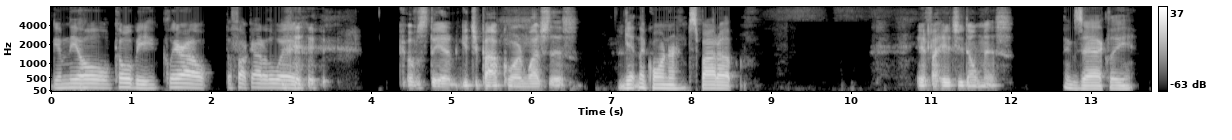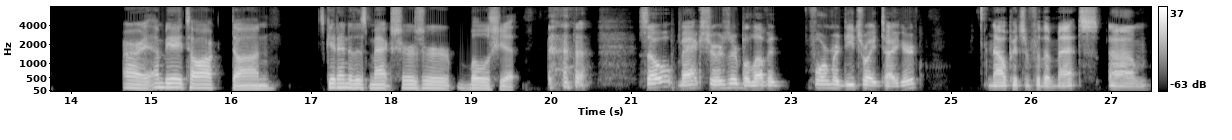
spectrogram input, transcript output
Give him the old Kobe. Clear out. The fuck out of the way. Go stand. Get your popcorn. Watch this. Get in the corner. Spot up. If I hit you, don't miss. Exactly. All right. NBA talk done let's get into this Max Scherzer bullshit. so Max Scherzer, beloved former Detroit Tiger, now pitching for the Mets, um,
